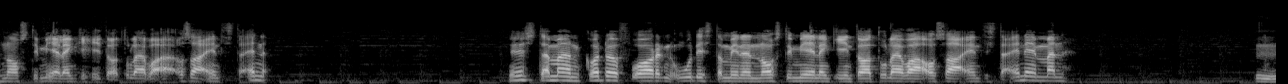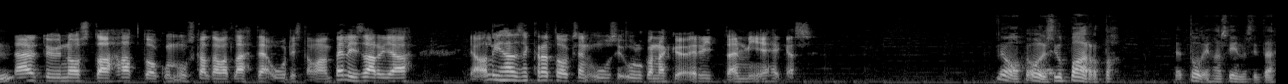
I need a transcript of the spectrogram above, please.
nosti mielenkiintoa tulevaa osaa entistä en- myös tämän God of Warin uudistaminen nosti mielenkiintoa tulevaa osaa entistä enemmän. Mm. Täytyy nostaa hattua, kun uskaltavat lähteä uudistamaan pelisarjaa. Ja olihan se Kratoksen uusi ulkonäkö erittäin miehekäs. Joo, oli sillä parta. Että olihan siinä sitä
